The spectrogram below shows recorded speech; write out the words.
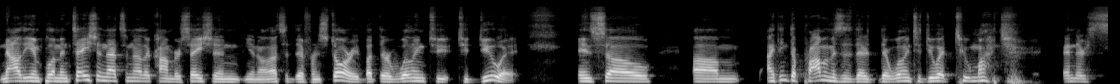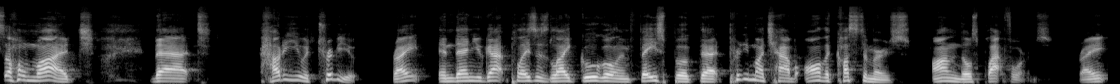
now the implementation, that's another conversation. You know, that's a different story. But they're willing to to do it, and so um, I think the problem is, is they're they're willing to do it too much, and there's so much that how do you attribute right? And then you got places like Google and Facebook that pretty much have all the customers on those platforms, right?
